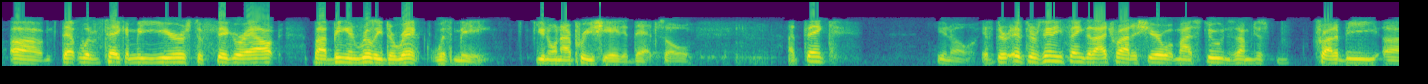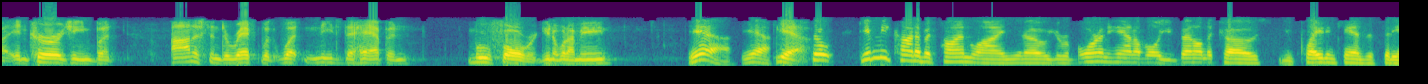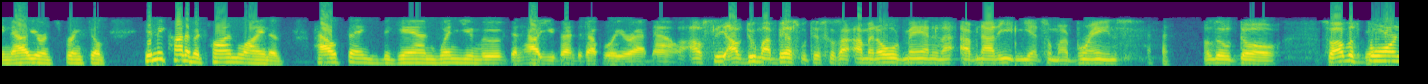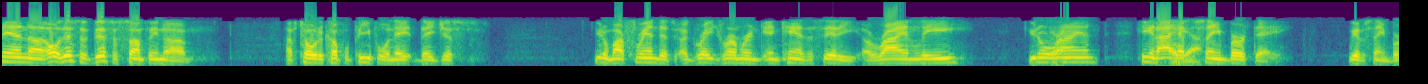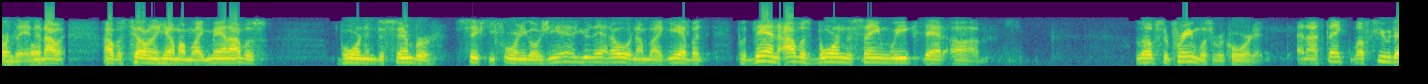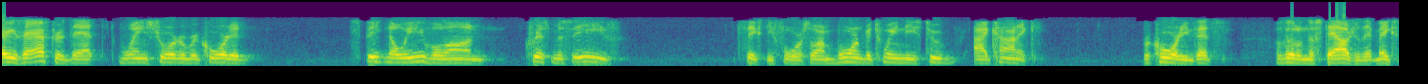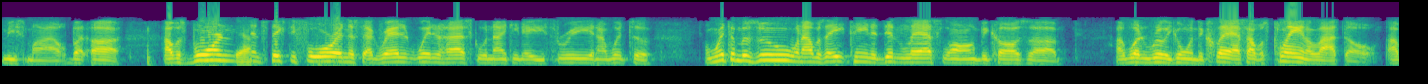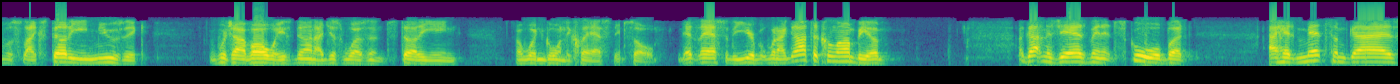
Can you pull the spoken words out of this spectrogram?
uh, that would have taken me years to figure out by being really direct with me, you know. And I appreciated that. So I think, you know, if there if there's anything that I try to share with my students, I'm just try to be uh, encouraging, but honest and direct with what needs to happen. Move forward. You know what I mean? Yeah, yeah, yeah. So give me kind of a timeline. You know, you were born in Hannibal, you've been on the coast, you played in Kansas City, now you're in Springfield. Give me kind of a timeline of how things began, when you moved, and how you've ended up where you're at now. I'll see. I'll do my best with this because I'm an old man and I, I've not eaten yet, so my brain's a little dull. So I was born in. Uh, oh, this is this is something uh, I've told a couple people, and they they just, you know, my friend is a great drummer in, in Kansas City, uh, Ryan Lee. You know Yeah. Ryan? He and I Oh, have yeah. the same birthday. We have the same birthday, Wonderful. and then I I was telling him, I'm like, man, I was born in December '64, and he goes, yeah, you're that old, and I'm like, yeah, but but then I was born the same week that uh, Love Supreme was recorded. And I think a few days after that, Wayne Shorter recorded Speak No Evil on Christmas Eve, 64. So I'm born between these two iconic recordings. That's a little nostalgia that makes me smile. But uh I was born Yeah. in 64 and this, I graduated high school in 1983 and I went to I went to Mizzou when I was 18. It didn't last long because uh I wasn't really going to class. I was playing a lot though. I was like studying music, which I've always done. I just wasn't studying. I wasn't going to class. then. So that lasted a year. But when I got to Columbia, I got in the jazz band at school. But I had met some guys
